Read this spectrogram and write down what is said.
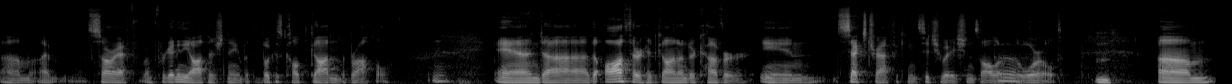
Um, I'm sorry, I f- I'm forgetting the author's name, but the book is called God in the Brothel. And uh, the author had gone undercover in sex trafficking situations all over the world. Um,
